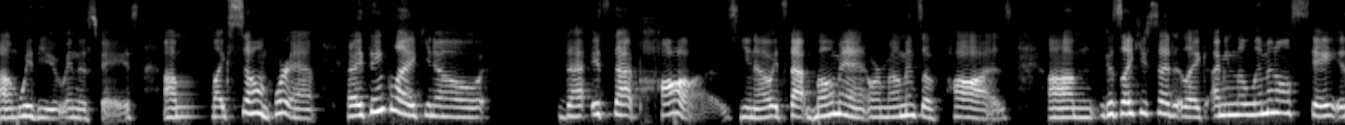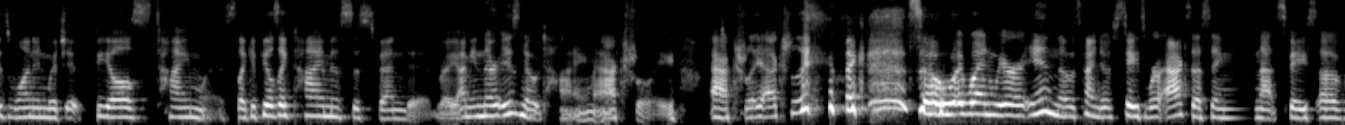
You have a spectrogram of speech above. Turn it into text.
um, with you in this space? Um, like so important. But i think like you know that it's that pause you know it's that moment or moments of pause. Um because like you said like i mean the liminal state is one in which it feels timeless like it feels like time is suspended right? I mean there is no time actually actually actually. Like so when we're in those kind of states we're accessing that space of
